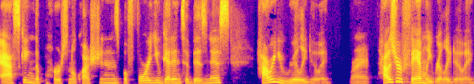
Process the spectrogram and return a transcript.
asking the personal questions before you get into business, how are you really doing? Right. How's your family really doing?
